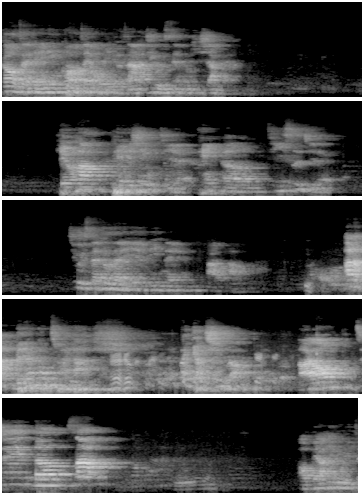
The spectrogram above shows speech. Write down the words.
到在年龄看到这画面，就知影这位生物是啥个。叫他提醒一个，提呃提示一个，这位生物咧伊的面咧红红，啊，袂晓讲出来啦，爱举手啦，来哦，一、二、三，后壁迄位真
